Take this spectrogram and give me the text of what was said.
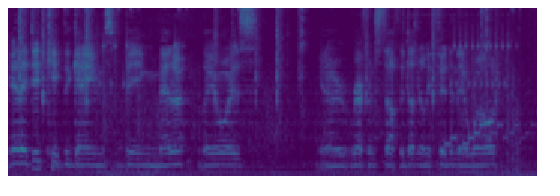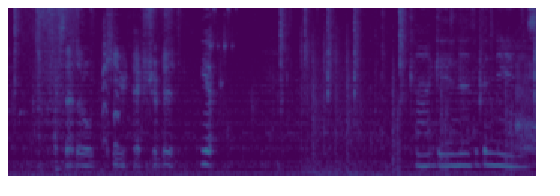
Yeah, they did keep the games being meta. They always, you know, reference stuff that doesn't really fit in their world. It's that little cute extra bit. Yep. Can't get enough of bananas.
